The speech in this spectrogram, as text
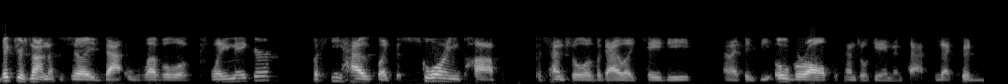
Victor's not necessarily that level of playmaker, but he has like the scoring pop potential of a guy like KD, and I think the overall potential game impact that could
